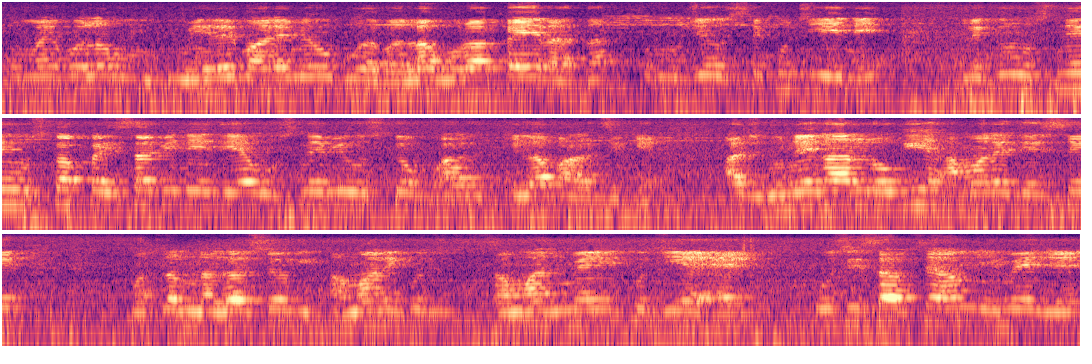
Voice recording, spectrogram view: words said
तो मैं बोला मेरे बारे में वो भला बुरा कह रहा था तो मुझे उससे कुछ ये नहीं लेकिन उसने उसका पैसा भी नहीं दिया उसने भी उसके खिलाफ अर्जी किया। आज गुनहगार लोग ही हमारे जैसे मतलब नगर सेवक हमारे कुछ समाज में कुछ ये है, उस हिसाब से हम इमेज है।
